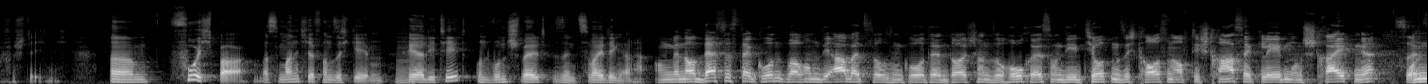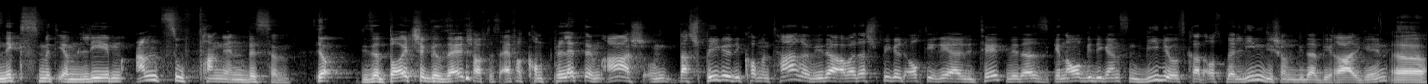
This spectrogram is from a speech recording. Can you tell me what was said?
Verstehe ich nicht. Ähm, furchtbar, was manche von sich geben. Realität und Wunschwelt sind zwei Dinge. Und genau das ist der Grund, warum die Arbeitslosenquote in Deutschland so hoch ist und die Idioten sich draußen auf die Straße kleben und streiken ne? Safe. und nichts mit ihrem Leben anzufangen wissen. Ja, Diese deutsche Gesellschaft ist einfach komplett im Arsch und das spiegelt die Kommentare wieder, aber das spiegelt auch die Realität wieder. Das ist genau wie die ganzen Videos gerade aus Berlin, die schon wieder viral gehen. äh,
